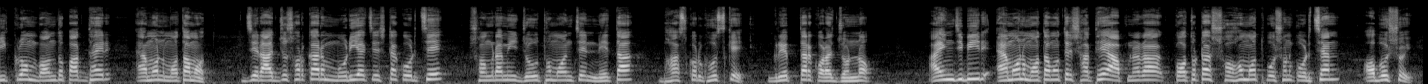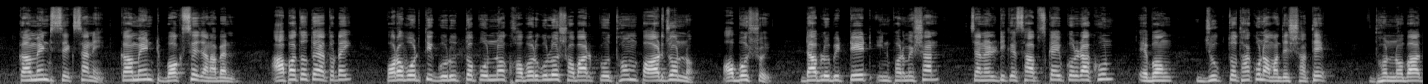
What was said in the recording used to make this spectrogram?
বিক্রম বন্দ্যোপাধ্যায়ের এমন মতামত যে রাজ্য সরকার মরিয়া চেষ্টা করছে সংগ্রামী যৌথ মঞ্চের নেতা ভাস্কর ঘোষকে গ্রেপ্তার করার জন্য। আইনজীবীর এমন মতামতের সাথে আপনারা কতটা সহমত পোষণ করছেন অবশ্যই কমেন্ট সেকশানে, কমেন্ট বক্সে জানাবেন। আপাতত এতটাই। পরবর্তী গুরুত্বপূর্ণ খবরগুলো সবার প্রথম পাওয়ার জন্য অবশ্যই ডাব্লিউবি টেট ইনফরমেশান চ্যানেলটিকে সাবস্ক্রাইব করে রাখুন এবং যুক্ত থাকুন আমাদের সাথে। ধন্যবাদ।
